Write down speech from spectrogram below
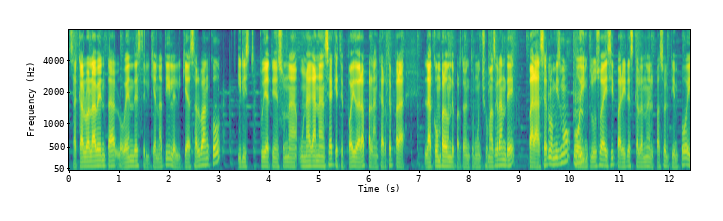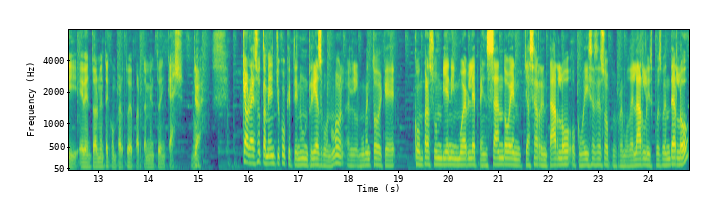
sacarlo a la venta, lo vendes, te liquidan a ti, le liquidas al banco y listo. Tú ya tienes una, una ganancia que te puede ayudar a apalancarte para la compra de un departamento mucho más grande para hacer lo mismo o incluso ahí sí para ir escalando en el paso del tiempo y eventualmente comprar tu departamento en cash. Ya. Que ahora eso también yo creo que tiene un riesgo, ¿no? Al momento de que compras un bien inmueble pensando en ya sea rentarlo o como dices eso, pues remodelarlo y después venderlo,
